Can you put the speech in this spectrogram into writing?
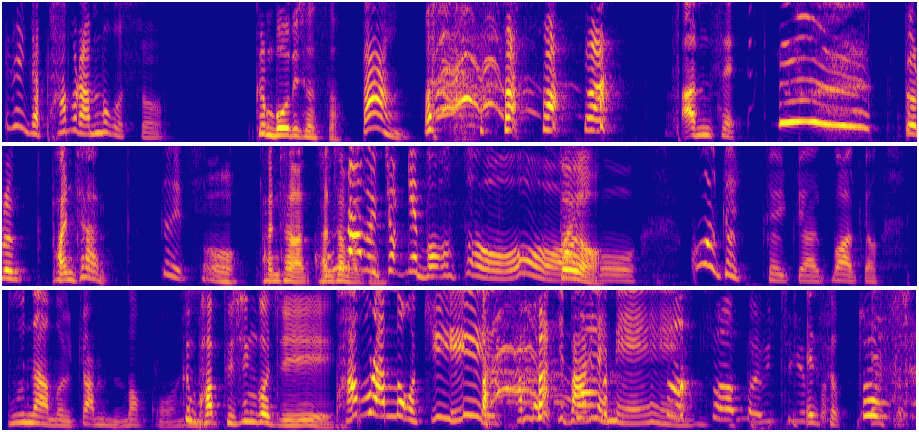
그러니까 밥을 안 먹었어. 그럼 뭐 드셨어? 빵. 밤새. 또는 반찬. 그렇지. 어 반찬 반찬. 콩나물. 적게 먹었어. 또요? 아이고. 그거 저, 저, 저, 뭐, 저, 무나물 좀 먹고. 그럼 밥 드신 거지. 밥을 안 먹었지. 밥 먹지 말래며. 아, 나 미치겠다. 계속 계속.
